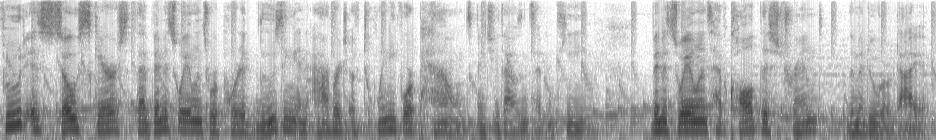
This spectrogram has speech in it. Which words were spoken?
Food is so scarce that Venezuelans reported losing an average of 24 pounds in 2017. Venezuelans have called this trend the Maduro diet.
